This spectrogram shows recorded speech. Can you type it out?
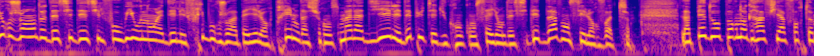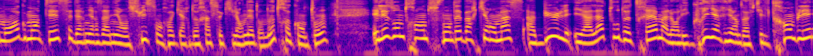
urgent de décider s'il faut oui ou non aider les fribourgeois à payer leurs primes d'assurance maladie. Les députés du Grand Conseil ont décidé d'avancer leur vote. La pédopornographie a fortement augmenté ces dernières années en Suisse. On regardera ce qu'il en est dans notre canton. Et les zones 30 vont débarquer en masse à Bulle et à la Tour de Trême. Alors les gruyériens doivent-ils trembler?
